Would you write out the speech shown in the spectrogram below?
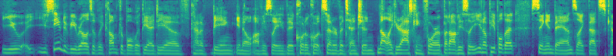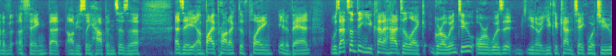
you you seem to be relatively comfortable with the idea of kind of being you know obviously the quote unquote center of attention. Not like you're asking for it, but obviously you know people that sing in bands like that's kind of a thing that obviously happens as a as a, a byproduct of playing in a band. Was that something you kind of had to like grow into, or was it you know you could kind of take what you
